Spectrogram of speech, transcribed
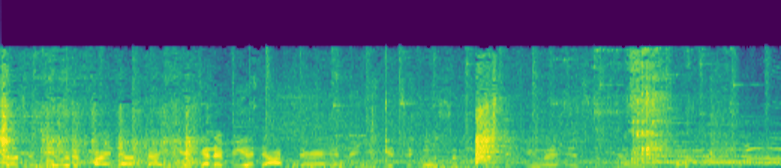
So to be able to find out that you're going to be a doctor and then you get to go somewhere to do it is really important.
